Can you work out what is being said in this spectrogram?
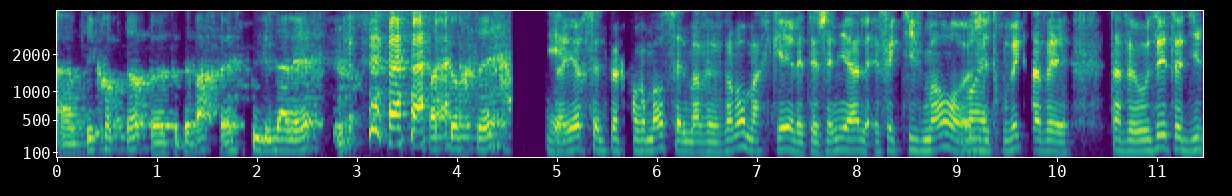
un petit crop top, euh, c'était parfait. L'air, pas de corset. Et- D'ailleurs, cette performance, elle m'avait vraiment marqué, elle était géniale. Effectivement, euh, Ouais. j'ai trouvé que tu avais, osé te dire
